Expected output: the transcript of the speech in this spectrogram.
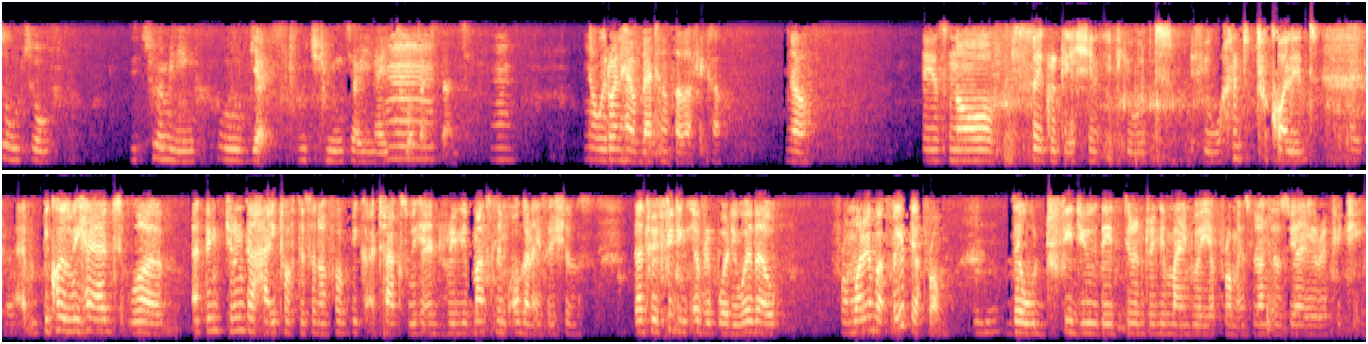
sort of determining who gets which humanitarian aid to what Mm. extent. No, we don't have that in South Africa. No. There is no segregation, if you would, if you want to call it, Okay. um, because we had, well, I think during the height of the xenophobic attacks, we had really Muslim organizations that were feeding everybody, whether from whatever faith they're from, Mhm. they would feed you. They didn't really mind where you're from as long as you are a refugee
